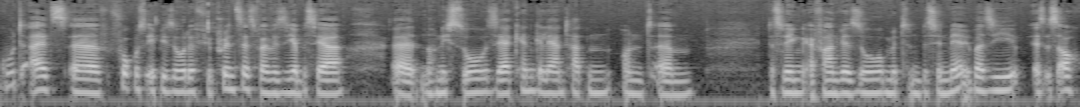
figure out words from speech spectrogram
gut als äh, Fokus-Episode für Princess, weil wir sie ja bisher äh, noch nicht so sehr kennengelernt hatten und ähm, deswegen erfahren wir so mit ein bisschen mehr über sie. Es ist auch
